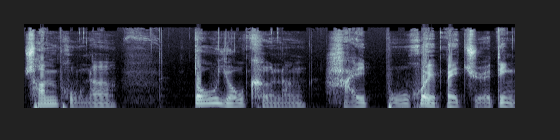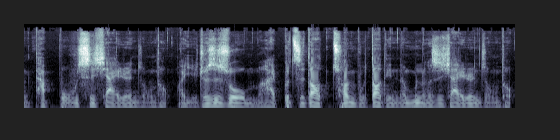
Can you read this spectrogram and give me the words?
川普呢？都有可能还不会被决定，他不是下一任总统啊。也就是说，我们还不知道川普到底能不能是下一任总统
